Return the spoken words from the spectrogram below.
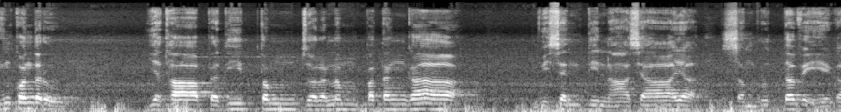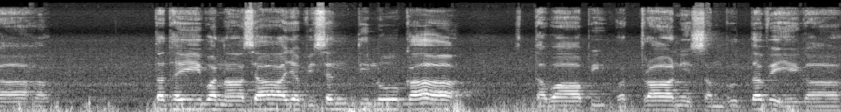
ఇంకొందరు యథా ప్రదీప్తం జ్వలనం పతంగా విశంతి నాశాయ సమృద్ధ వేగా. తథైవ నాశాయ విశంతి లోకా తవాపి వత్రాని సమృద్ధ వేగా.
